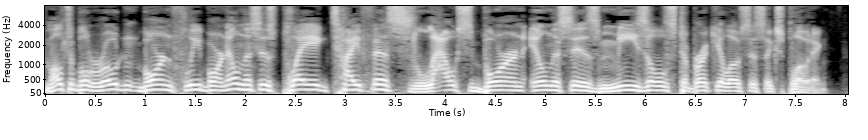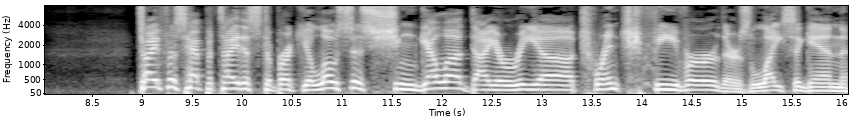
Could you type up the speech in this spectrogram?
Multiple rodent-borne, flea-borne illnesses, plague, typhus, louse-borne illnesses, measles, tuberculosis exploding. Typhus, hepatitis, tuberculosis, shigella, diarrhea, trench fever. There's lice again.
